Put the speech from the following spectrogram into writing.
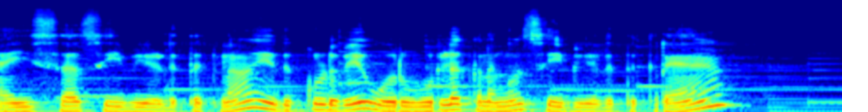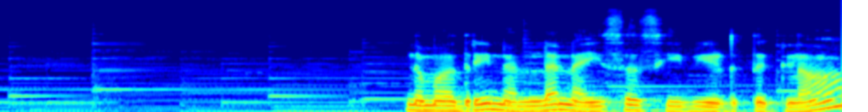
நைஸாக சீவி எடுத்துக்கலாம். இது கூடவே ஒரு உருளைக்கிழங்கும் சீவி எடுத்துக்கிறேன். இந்த மாதிரி நல்லா நைஸாக சீவி எடுத்துக்கலாம்.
